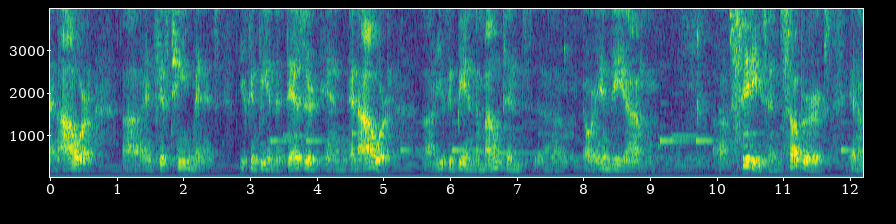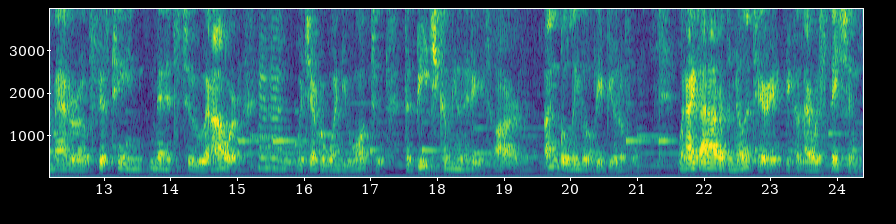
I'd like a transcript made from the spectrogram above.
an hour, uh, in 15 minutes. You can be in the desert in an hour. Uh, you can be in the mountains um, or in the um, uh, cities and suburbs in a matter of 15 minutes to an hour, mm-hmm. whichever one you want to. The beach communities are unbelievably beautiful. When I got out of the military, because I was stationed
